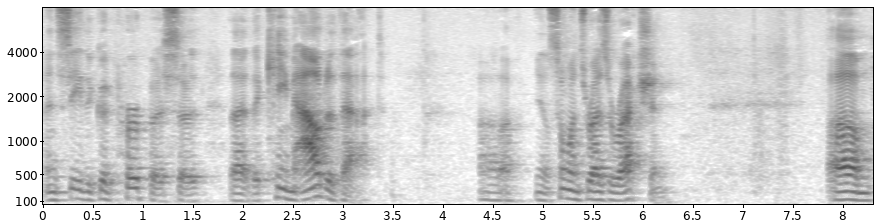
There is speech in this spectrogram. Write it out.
and see the good purpose uh, that, that came out of that. Uh, you know, someone's resurrection. Um,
